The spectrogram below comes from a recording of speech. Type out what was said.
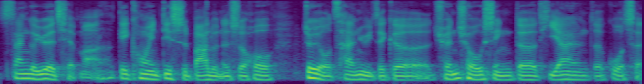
三个月前嘛，Gitcoin 第十八轮的时候就有参与这个全球型的提案的过程。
